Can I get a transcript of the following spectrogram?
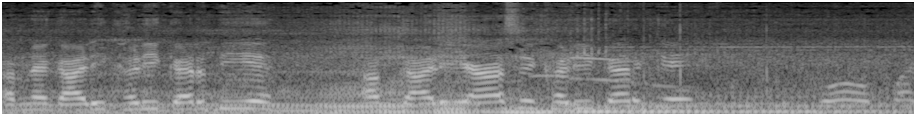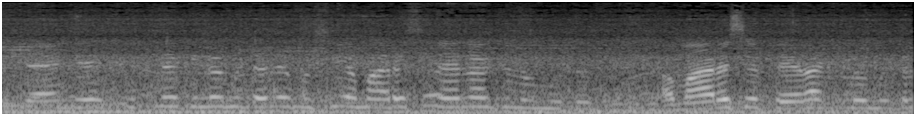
हमने गाड़ी खड़ी कर दी है। अब गाड़ी यहाँ से खड़ी करके वो ऊपर जाएँगे। कितने किलोमीटर है मुशी? हमारे से तेरह किलोमीटर हमारे से तेरह किलोमीटर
